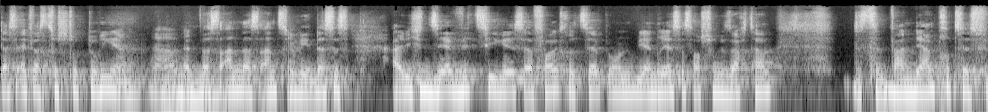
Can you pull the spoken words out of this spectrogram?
das etwas zu strukturieren, ja, mhm. etwas anders anzugehen. Das ist eigentlich ein sehr witziges Erfolgsrezept und wie Andreas das auch schon gesagt hat, das war ein Lernprozess.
